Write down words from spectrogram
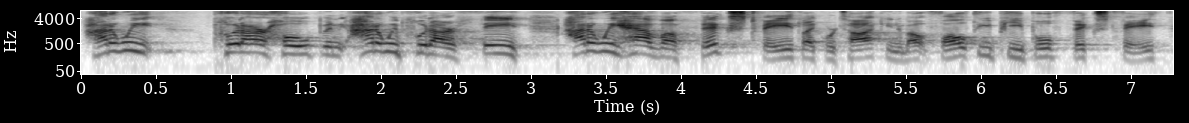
How do we, put our hope in, how do we put our faith? How do we have a fixed faith, like we're talking about? Faulty people, fixed faith.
